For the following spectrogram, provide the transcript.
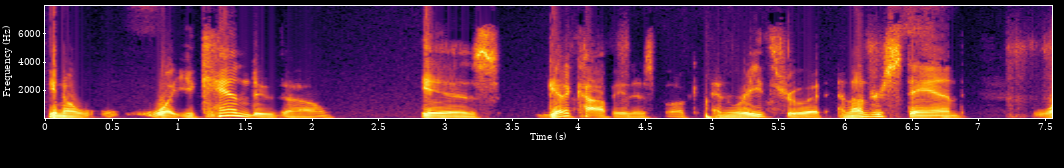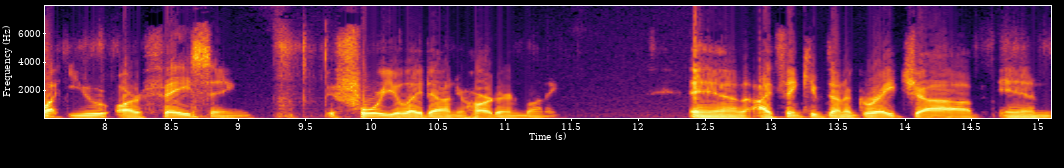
you know, what you can do though is get a copy of this book and read through it and understand what you are facing before you lay down your hard-earned money. And I think you've done a great job in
